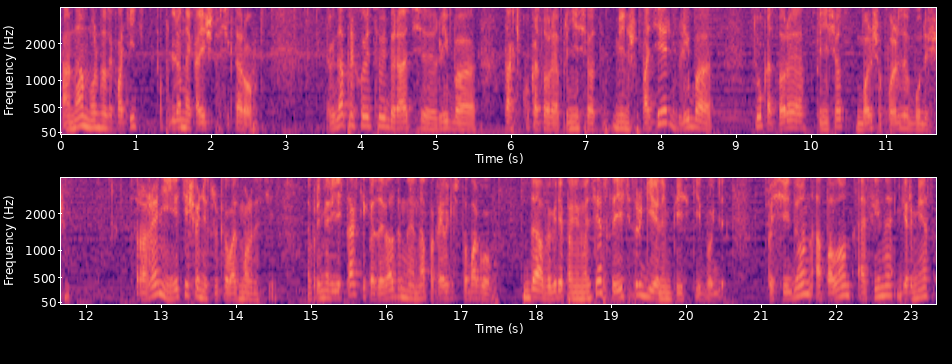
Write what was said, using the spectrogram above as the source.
а нам нужно захватить определенное количество секторов. Тогда приходится выбирать э, либо тактику, которая принесет меньше потерь, либо ту, которая принесет больше пользы в будущем. В сражении есть еще несколько возможностей. Например, есть тактика, завязанная на покровительство богов. Да, в игре помимо Зевса есть и другие олимпийские боги. Посейдон, Аполлон, Афина, Гермес,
